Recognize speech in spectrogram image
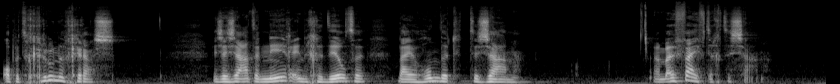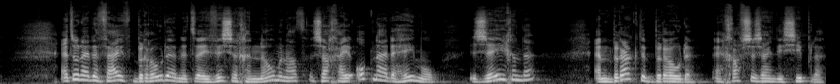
op het groene gras. En zij zaten neer in gedeelte bij honderd tezamen. En bij vijftig tezamen. En toen hij de vijf broden en de twee vissen genomen had, zag hij op naar de hemel, zegende en brak de broden en gaf ze zijn discipelen,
